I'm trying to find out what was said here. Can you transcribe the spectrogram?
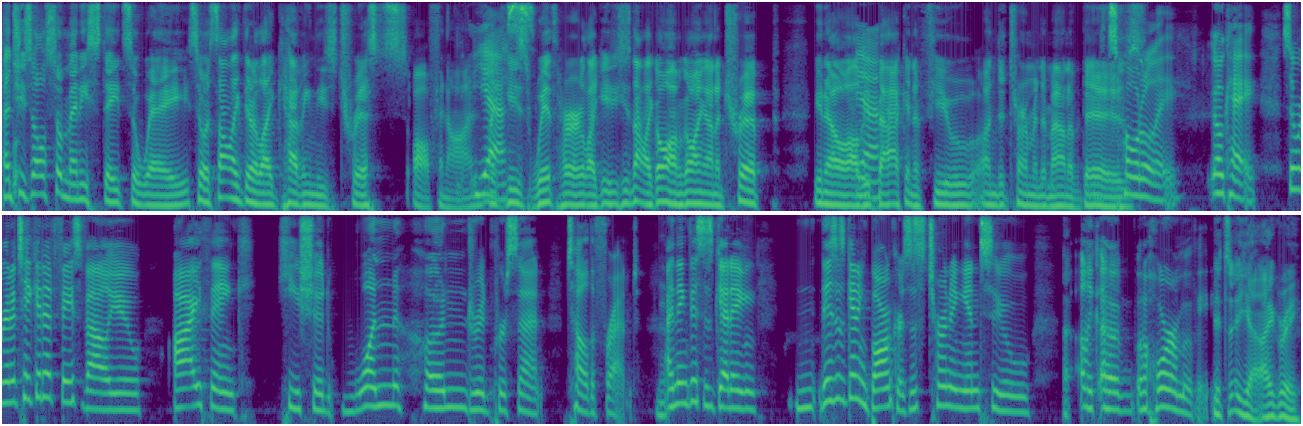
And she's also many states away. So it's not like they're like having these trysts off and on. Yes. Like he's with her. Like he's not like, oh, I'm going on a trip. You know, I'll Yeah. be back in a few undetermined amount of days. Totally. Okay. So we're going to take it at face value. I think he should 100% tell the friend. I think this is getting this is getting bonkers. This is turning into like a, a horror movie. It's yeah, I agree.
